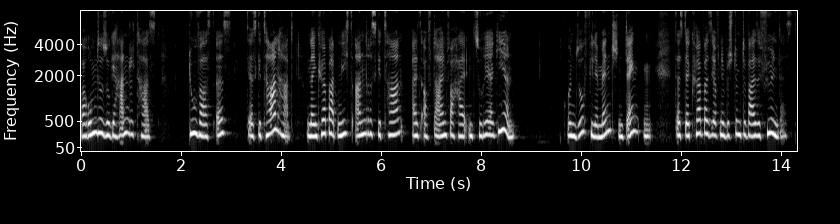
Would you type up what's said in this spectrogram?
warum du so gehandelt hast, du warst es, der es getan hat. Und dein Körper hat nichts anderes getan, als auf dein Verhalten zu reagieren. Und so viele Menschen denken, dass der Körper sie auf eine bestimmte Weise fühlen lässt.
